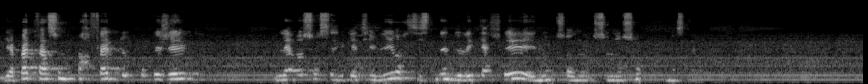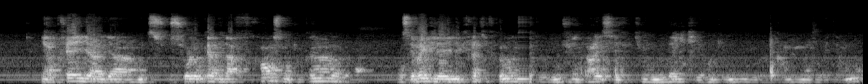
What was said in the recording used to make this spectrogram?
il n'y a pas de façon parfaite de protéger les ressources éducatives libres, si ce n'est de les cacher, et donc ce, sont et après, y, a, sur le cas de la France, en tout cas, euh, c'est vrai que les, Creative Commons dont tu viens de parler, c'est effectivement un modèle qui est retenu euh, quand même majoritairement.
